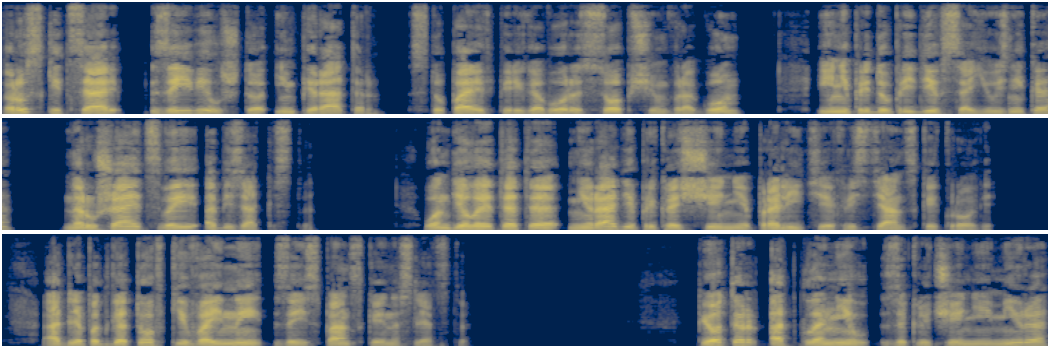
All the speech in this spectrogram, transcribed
Русский царь заявил, что император, вступая в переговоры с общим врагом и не предупредив союзника, нарушает свои обязательства. Он делает это не ради прекращения пролития христианской крови, а для подготовки войны за испанское наследство. Петр отклонил заключение мира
